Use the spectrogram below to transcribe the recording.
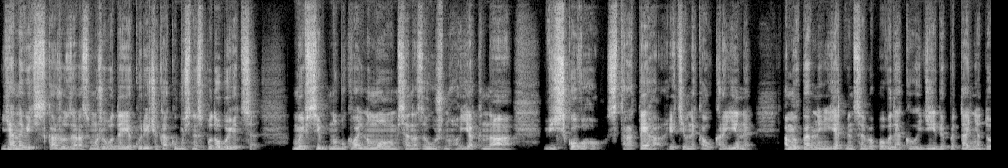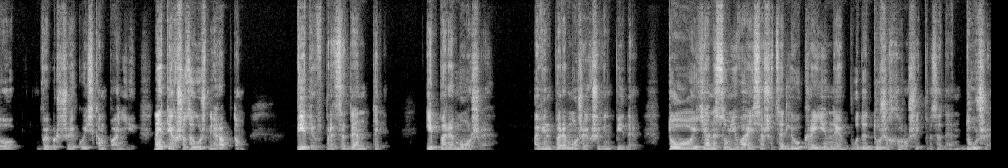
Я навіть скажу зараз, можливо, деяку річ, яка комусь не сподобається. Ми всі ну буквально молимося на залужного як на військового стратега, рятівника України. А ми впевнені, як він себе поведе, коли дійде питання до виборчої якоїсь кампанії. Знаєте, якщо залужний раптом піде в президенти і переможе, а він переможе, якщо він піде, то я не сумніваюся, що це для України буде дуже хороший президент. Дуже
